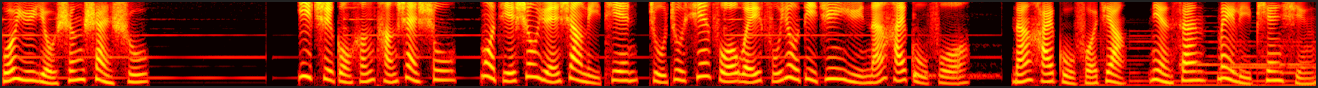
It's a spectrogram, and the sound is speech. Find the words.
国语有声善书，义赤拱恒堂善书，末节收元上礼天，主著仙佛为福佑帝君与南海古佛。南海古佛将念三昧理偏行。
